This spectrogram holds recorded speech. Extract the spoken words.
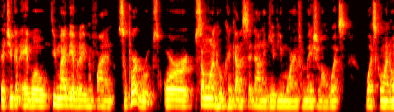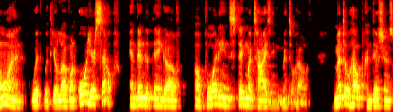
that you can able you might be able to even find support groups or someone who can kind of sit down and give you more information on what's what's going on with with your loved one or yourself. And then the thing of avoiding stigmatizing mental health. Mental health conditions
